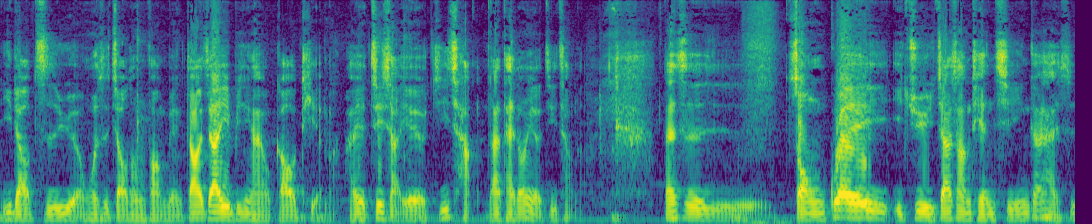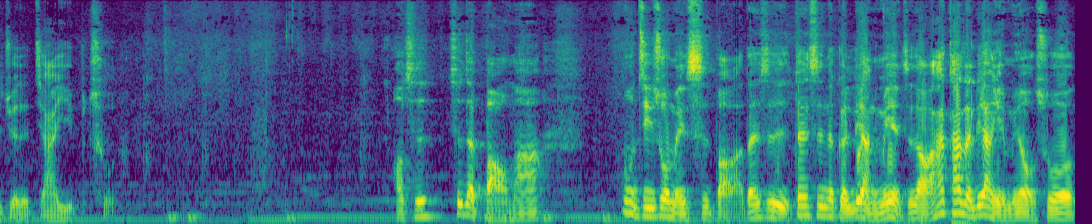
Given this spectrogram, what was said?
医疗资源或是交通方便，到嘉义毕竟还有高铁嘛，还有至少也有机场，那台东也有机场了。但是总归一句，加上天气，应该还是觉得嘉义不错。好吃，吃得饱吗？诺基说没吃饱啊，但是但是那个量你们也知道，它它的量也没有说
